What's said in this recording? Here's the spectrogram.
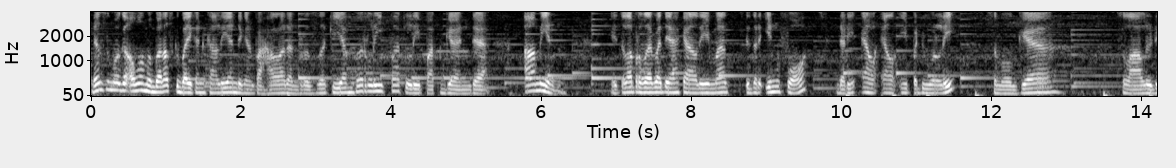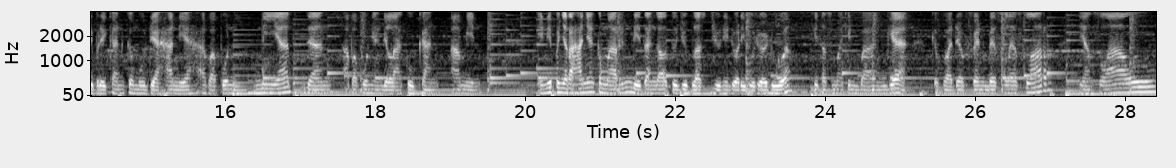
Dan semoga Allah membalas kebaikan kalian dengan pahala dan rezeki yang berlipat-lipat ganda. Amin. Itulah persahabat ya kalimat sekitar info dari LLI Peduli. Semoga selalu diberikan kemudahan ya apa pun niat dan apa pun yang dilakukan. Amin. Ini penyerahannya kemarin di tanggal 17 Juni 2022. Kita semakin bangga kepada fanbase Leslar yang selalu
